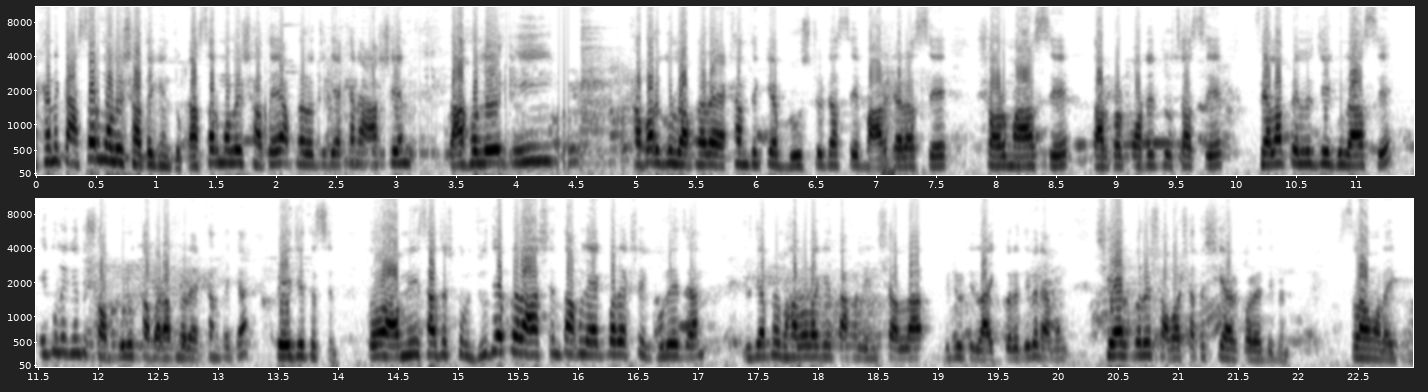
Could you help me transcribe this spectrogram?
এখানে কাঁসার মলের সাথে কিন্তু কাঁসার মলের সাথে আপনারা যদি এখানে আসেন, তাহলে এই খাবারগুলো আপনারা এখান থেকে ব্রুস্টেড আছে, বার্গার আছে, শর্মা আছে, তারপর পটেটোস আছে, ফেলাপেল যেগুলো আছে, এগুলো কিন্তু সবগুলো খাবার আপনারা এখান থেকে পেয়ে যেতেছেন। তো আমি সাজেস্ট করব, যদি আপনারা আসেন তাহলে একবার একসাথে ঘুরে যান। যদি আপনার ভালো লাগে তাহলে ইনশাল্লাহ ভিডিওটি লাইক করে দিবেন এবং শেয়ার করে সবার সাথে শেয়ার করে দিবেন। আসসালামু আলাইকুম।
